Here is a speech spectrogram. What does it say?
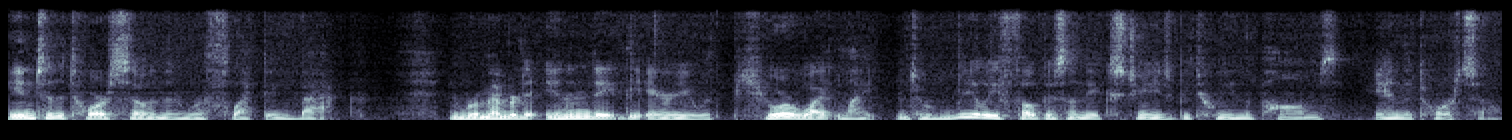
into the torso and then reflecting back. And remember to inundate the area with pure white light and to really focus on the exchange between the palms and the torso.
